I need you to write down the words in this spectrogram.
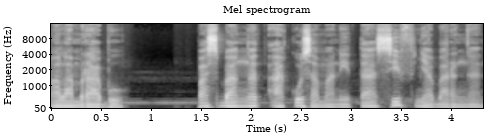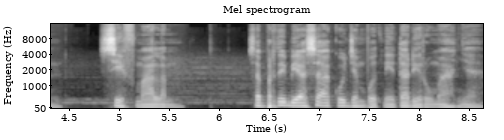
Malam Rabu, pas banget aku sama Nita shiftnya barengan, shift malam. Seperti biasa aku jemput Nita di rumahnya.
